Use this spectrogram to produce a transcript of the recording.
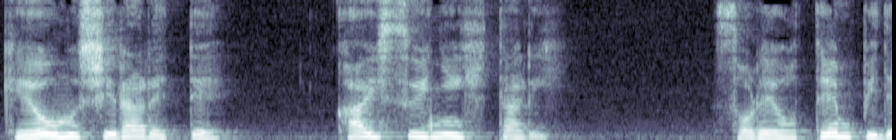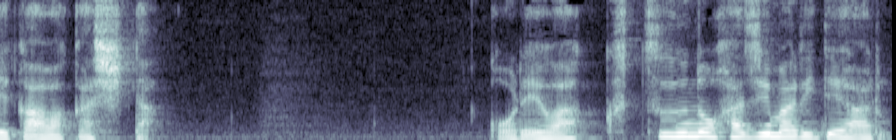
毛をむしられて海水に浸り、それを天日で乾かした。これは苦痛の始まりである。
